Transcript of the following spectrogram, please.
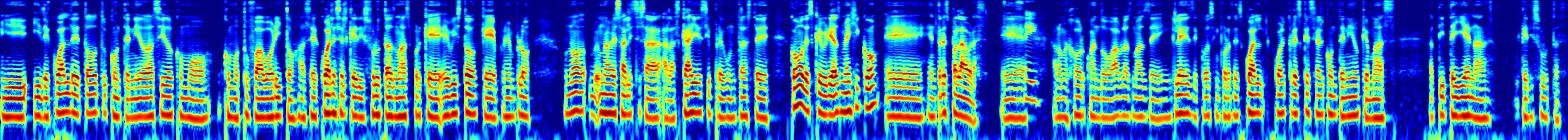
¿Y, ¿Y de cuál de todo tu contenido ha sido como como tu favorito hacer? ¿Cuál es el que disfrutas más? Porque he visto que, por ejemplo, uno, una vez saliste a, las calles y preguntaste, ¿cómo describirías México eh, en tres palabras? Eh, sí. A lo mejor cuando hablas más de inglés, de cosas importantes, ¿cuál, ¿cuál crees que sea el contenido que más a ti te llena, que disfrutas?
